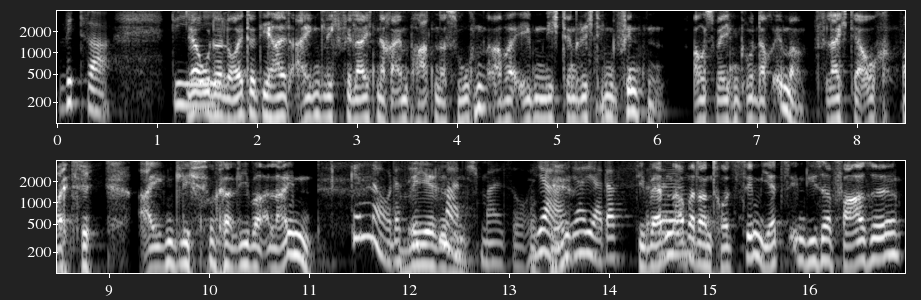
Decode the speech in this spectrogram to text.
Witwer. Die, ja, oder Leute, die halt eigentlich vielleicht nach einem Partner suchen, aber eben nicht den richtigen finden aus welchem Grund auch immer. Vielleicht ja auch, weil sie eigentlich sogar lieber allein Genau, das wären. ist manchmal so. Okay. Ja, ja, ja. Das, Die werden äh, aber dann trotzdem jetzt in dieser Phase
